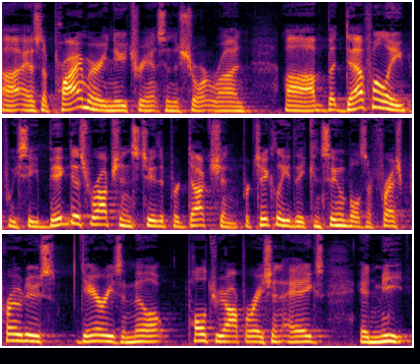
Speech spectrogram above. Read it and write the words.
uh, as the primary nutrients in the short run. Uh, but definitely, if we see big disruptions to the production, particularly the consumables of fresh produce, dairies and milk, poultry operation, eggs, and meat,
